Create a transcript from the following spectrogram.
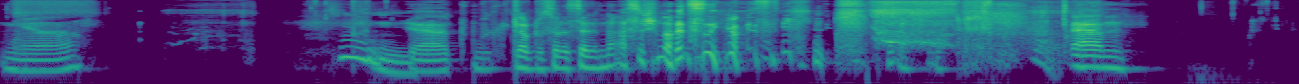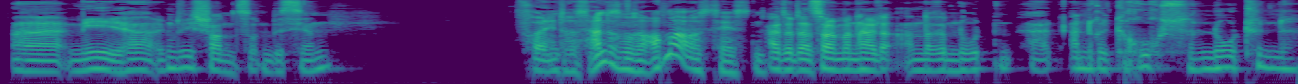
Ja. Hm. Ja, ich glaube, du sollst deine Nase schneuzen, ich weiß nicht. ähm, äh, nee, ja, irgendwie schon, so ein bisschen. Voll interessant, das muss man auch mal austesten. Also da soll man halt andere Noten, äh, andere Geruchsnoten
